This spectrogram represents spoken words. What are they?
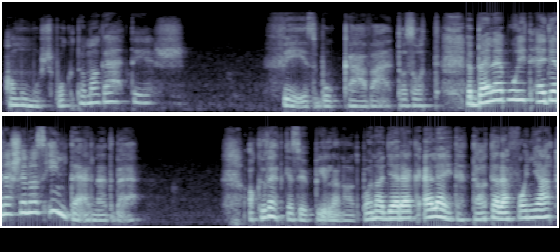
A mumus fogta magát, és Facebookká változott. Belebújt egyenesen az internetbe. A következő pillanatban a gyerek elejtette a telefonját,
